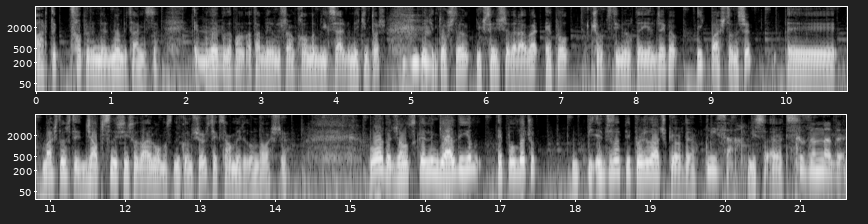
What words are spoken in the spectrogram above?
artık top ürünlerinden bir tanesi. Apple'ı Hmm. Apple yapan zaten benim şu an kullandığım bilgisayar bir Macintosh. Macintosh'ların yükselişle beraber Apple çok ciddi bir noktaya gelecek ve ilk başlanışı e, başlanış değil Jobs'ın işin içine dahil olmasını konuşuyoruz. 81 yılında başlıyor. Bu arada John Scully'nin geldiği yıl Apple'da çok bir enteresan bir proje daha çıkıyor ortaya. Lisa. Lisa evet. Kızının adı.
